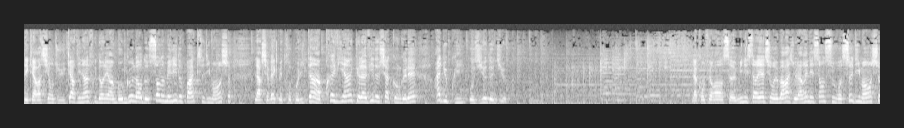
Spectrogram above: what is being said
Déclaration du cardinal Fridolin Mbongo lors de son homélie de Pâques ce dimanche. L'archevêque métropolitain prévient que la vie de chaque Congolais a du prix aux yeux de Dieu. La conférence ministérielle sur le barrage de la Renaissance s'ouvre ce dimanche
